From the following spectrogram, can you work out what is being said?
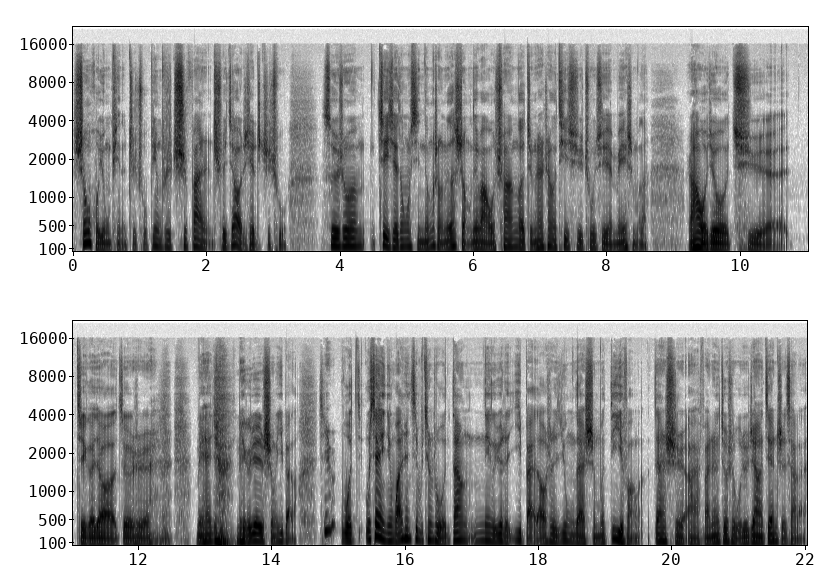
生活用品的支出，并不是吃饭睡觉这些的支出。所以说这些东西能省就省，对吧？我穿个整身穿个 T 恤出去也没什么的，然后我就去。这个叫就是每天就每个月就使用一百刀。其实我我现在已经完全记不清楚我当那个月的一百刀是用在什么地方了。但是哎，反正就是我就这样坚持下来。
